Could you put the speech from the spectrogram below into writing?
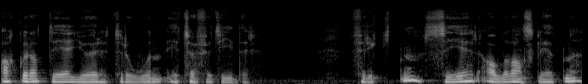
Akkurat det gjør troen i tøffe tider. Frykten ser alle vanskelighetene.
